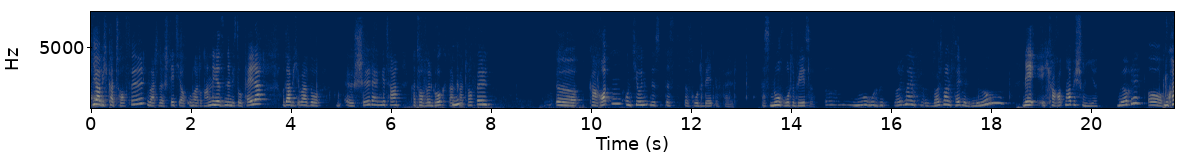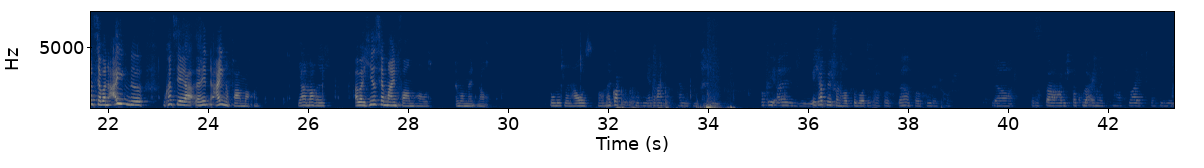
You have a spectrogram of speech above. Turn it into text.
Hier habe ich Kartoffeln. Warte, das steht hier auch immer dran. Hier sind nämlich so Felder. Und da habe ich immer so äh, Schilder hingetan. Kartoffeln, guck, da Kartoffeln. Äh, Karotten. Und hier unten ist das, das rote Beetenfeld. Das ist nur rote Beete. Ähm, Nur rote Beete. Soll ich mal, soll ich mal ein Feld mit Möhren? Nee, ich, Karotten habe ich schon hier. Wirklich? Oh. Du kannst ja aber eine eigene, du kannst ja da hinten eine eigene Farm machen. Ja, mache ich. Aber hier ist ja mein Farmhaus. Im Moment noch. Wo ist mein Haus? Oh mein Gott, ich muss näher dran. Ich kann das nicht sehen. Okay, also. Ich habe mir schon ein Haus gebaut. Das ist voll, das ist voll cool, der Tausch. Ja, Das ist, da habe ich voll coole Einrichtungen. ich weiß, hab ich gesehen.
